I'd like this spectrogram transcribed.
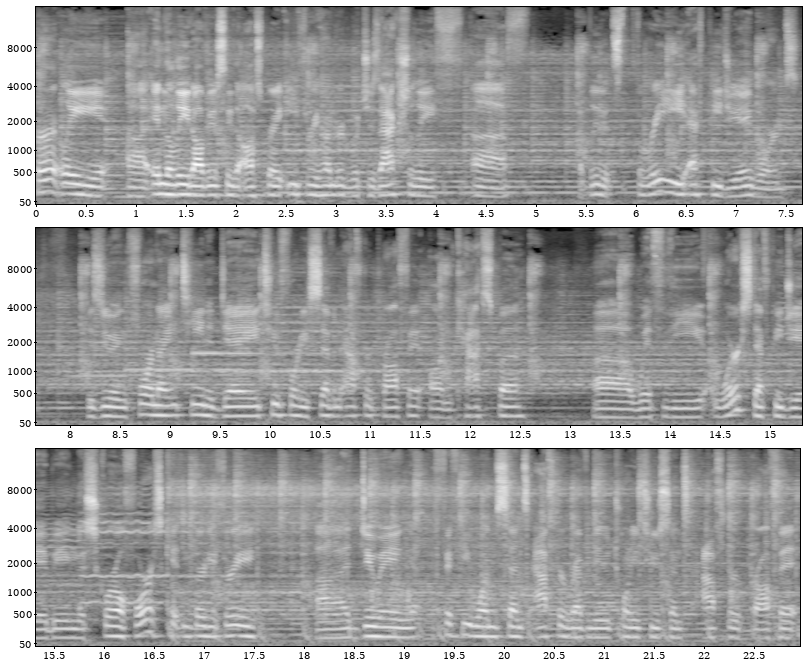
currently uh, in the lead, obviously, the Osprey E300, which is actually, uh, I believe it's three FPGA boards is doing 419 a day, 247 after profit on Kaspa, uh, with the worst FPGA being the Squirrel Forest Kitten 33, uh, doing 51 cents after revenue, 22 cents after profit,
